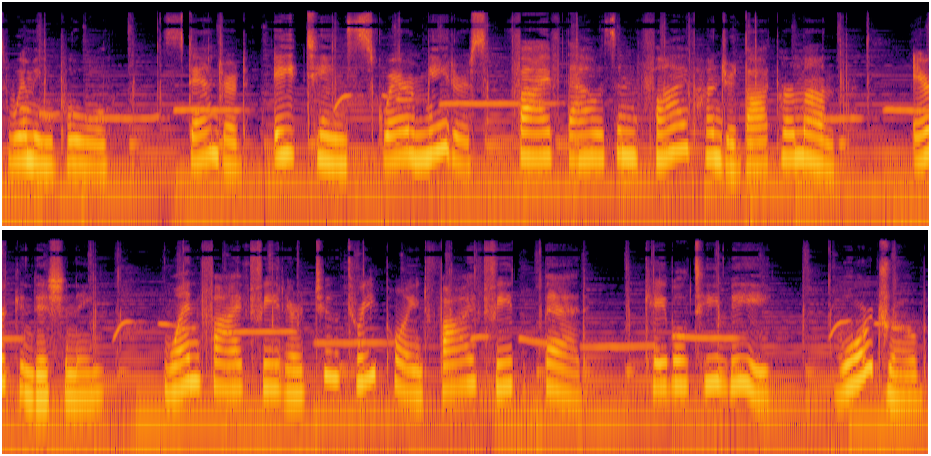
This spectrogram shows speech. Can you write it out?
Swimming pool. Standard 18 square meters 5,500 baht per month. Air conditioning. One 5 feet or two 3.5 feet bed. Cable TV. Wardrobe.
